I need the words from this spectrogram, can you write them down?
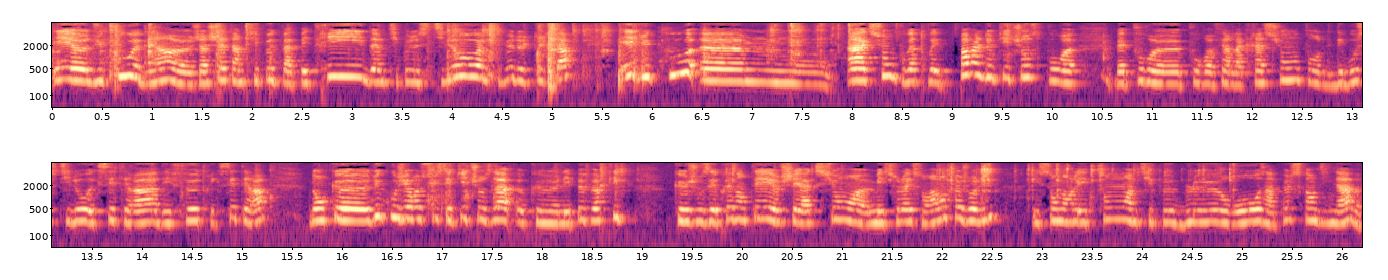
Et euh, du coup, eh bien, euh, j'achète un petit peu de papeterie, un petit peu de stylo, un petit peu de tout ça. Et du coup, euh, à Action, vous pouvez retrouver pas mal de petites choses pour, ben, pour, pour faire de la création, pour des beaux stylos, etc., des feutres, etc. Donc, du coup, j'ai reçu ces petites choses-là, que les paperclips que je vous ai présentés chez Action. mais ceux-là, ils sont vraiment très jolis. Ils sont dans les tons un petit peu bleu, rose, un peu scandinave.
